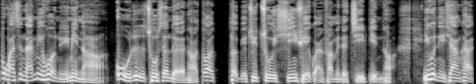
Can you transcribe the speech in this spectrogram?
不管是男命或女命哈，戊日出生的人哈，都要特别去注意心血管方面的疾病哈。因为你想想看，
